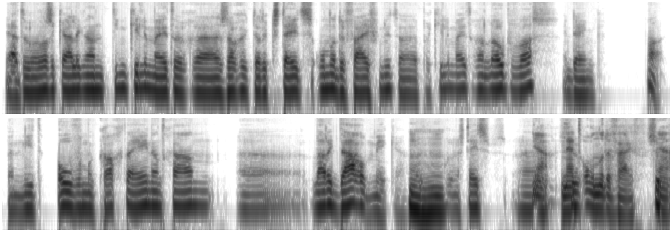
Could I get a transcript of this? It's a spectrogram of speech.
ja, toen was ik eigenlijk na 10 kilometer, zag ik dat ik steeds onder de vijf minuten per kilometer aan het lopen was. Ik denk, nou, ik ben niet over mijn krachten heen aan het gaan. Eh, laat ik daarop mikken. Mhm. steeds eh, ja, net sub, onder de vijf. sub, Ja.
